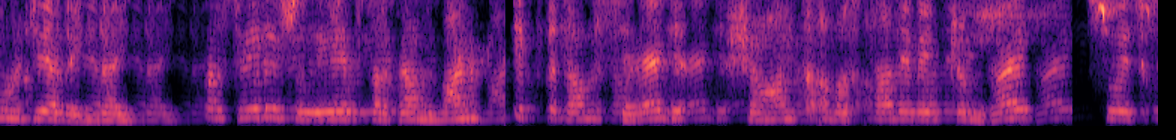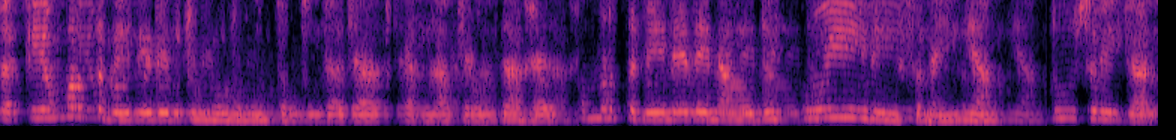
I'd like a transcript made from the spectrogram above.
ਉਲਝਿਆ ਰਹਿੰਦਾ ਹੈ ਪਰ ਸਵੇਰੇ ਸਵੇਰ ਸਾਡਾ ਮਨ ਇੱਕਦਮ ਸਹਿਜ, ਸ਼ਾਂਤ ਅਵਸਥਾ ਦੇ ਵਿੱਚ ਹੁੰਦਾ ਹੈ ਸੋ ਇਸ ਕਰਕੇ ਅੰਮ੍ਰਿਤ ਵੇਲੇ ਦੇ ਵਿੱਚ ਮੂਲ ਮੰਤਰ ਜੀ ਦਾ ਜਾਪ ਕਰਨਾ ਚਾਹੀਦਾ ਹੈ। ਅੰਮ੍ਰਿਤ ਵੇਲੇ ਦੇ ਨਾਲ ਦੀ ਕੋਈ ਰੀਸ ਨਹੀਂ ਆ। ਦੂਸਰੀ ਗੱਲ,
